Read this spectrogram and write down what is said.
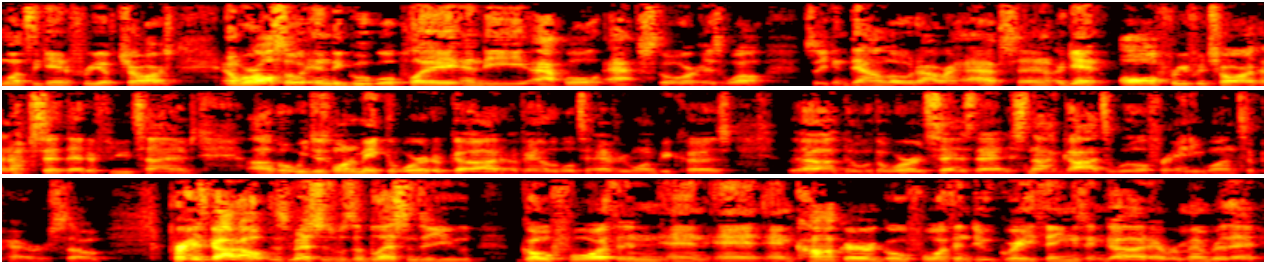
Once again, free of charge. And we're also in the Google Play and the Apple App Store as well. So you can download our apps. And again, all free for charge. And I've said that a few times. Uh, but we just want to make the Word of God available to everyone because uh, the, the Word says that it's not God's will for anyone to perish. So praise God. I hope this message was a blessing to you go forth and, and, and, and conquer, go forth and do great things in God. And remember that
